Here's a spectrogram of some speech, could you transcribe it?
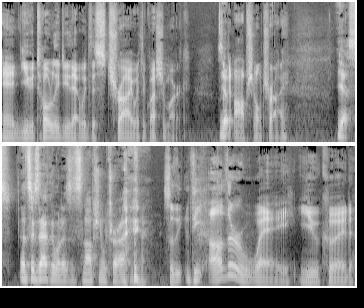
And you could totally do that with this try with the question mark. It's yep. like an optional try. Yes, that's exactly what it is. It's an optional try. yeah. So the the other way you could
